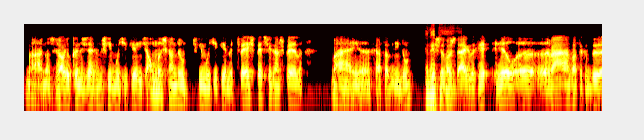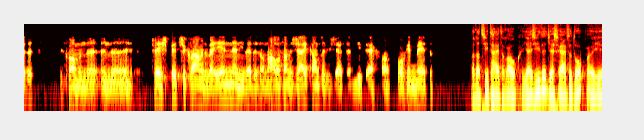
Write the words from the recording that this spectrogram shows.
Maar dan zou je kunnen zeggen, misschien moet je een keer iets anders gaan doen. Misschien moet je een keer met twee spitsen gaan spelen. Maar hij uh, gaat dat niet doen. En Gisteren was het eigenlijk he heel uh, raar wat er gebeurde. Er kwam een, een twee spitsen kwamen erbij in en die werden dan half aan de zijkanten gezet en liep echt van, voor geen meter. Maar dat ziet hij toch ook? Jij ziet het, jij schrijft het op. Je,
